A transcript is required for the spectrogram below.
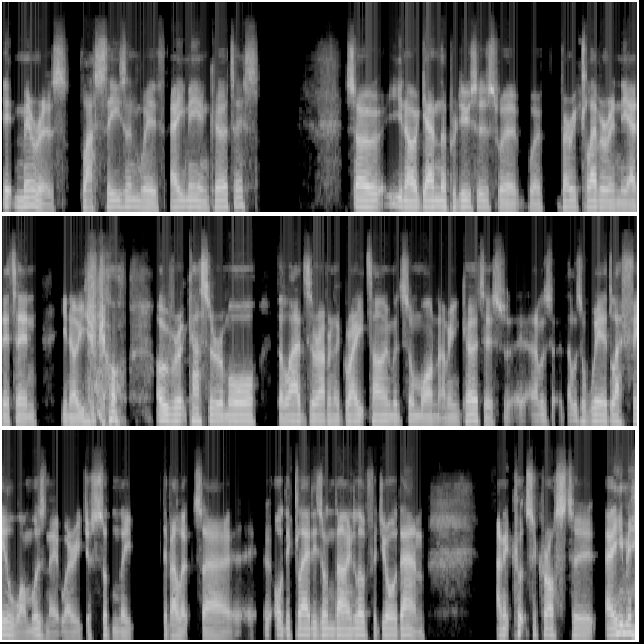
It mirrors last season with Amy and Curtis. So you know, again, the producers were were very clever in the editing. You know, you've got over at Casa Amor, the lads are having a great time with someone. I mean, Curtis, uh, that was that was a weird left field one, wasn't it? Where he just suddenly developed uh, or declared his undying love for Jordan. And it cuts across to Amy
